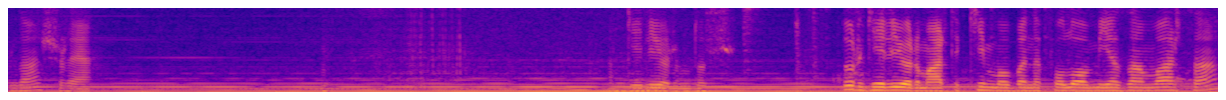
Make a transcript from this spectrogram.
Buradan şuraya. Geliyorum dur. Dur geliyorum artık kim o bana follow me yazan varsa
